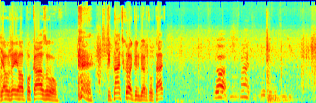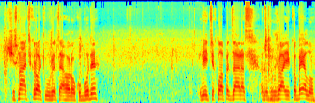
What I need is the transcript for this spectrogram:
я вже його показував. 15 років тобі, так? Йо, 16 буде. 16 років вже цього року буде. Дивіться, хлопець зараз розгружає кобилу.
